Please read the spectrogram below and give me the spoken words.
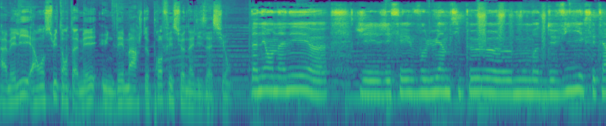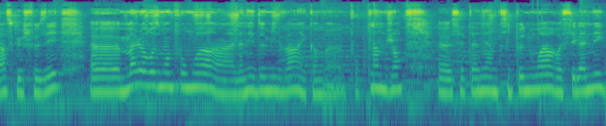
Amélie a ensuite entamé une démarche de professionnalisation. D'année en année, euh, j'ai fait évoluer un petit peu euh, mon mode de vie, etc., ce que je faisais. Euh, malheureusement pour moi, hein, l'année 2020 est comme pour plein de gens, cette année un petit peu noire, c'est l'année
